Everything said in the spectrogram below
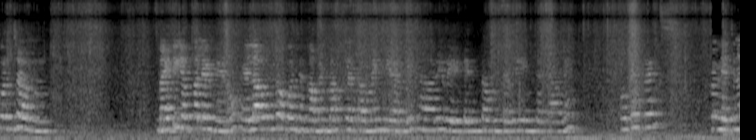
కొంచెం బయటికి చెప్పలేను నేను. ఎలా ఉందో కొంచెం కామెంట్ బాక్స్లో కమెంట్ చేయండి. సారీ రేట్ ఎంత ఉంటుంది ఎంత కానీ ఓకే ఫ్రెండ్స్ మేము తెచ్చిన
